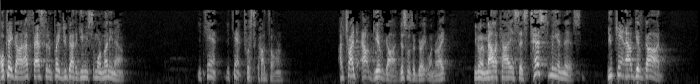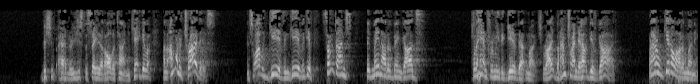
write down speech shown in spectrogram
okay, God, I fasted and prayed. You got to give me some more money now. You can't, you can't twist God's arm. I've tried to outgive God. This was a great one, right? You know, in Malachi it says, test me in this. You can't outgive God. Bishop Adler used to say that all the time. You can't give up. I'm, I'm going to try this. And so I would give and give and give. Sometimes it may not have been God's plan for me to give that much, right? But I'm trying to outgive God. But I don't get a lot of money.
